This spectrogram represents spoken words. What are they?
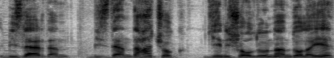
bizlerden bizden daha çok geniş olduğundan dolayı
